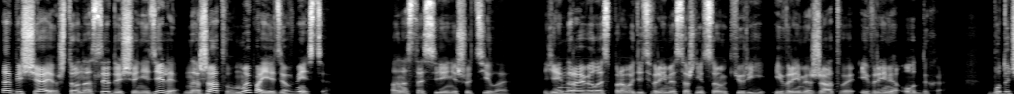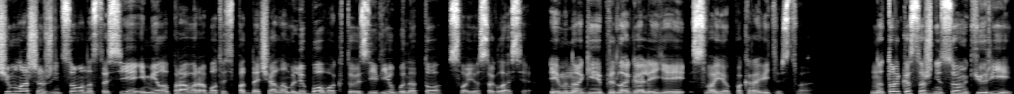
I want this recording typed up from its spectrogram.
Обещаю, что на следующей неделе на жатву мы поедем вместе. Анастасия не шутила. Ей нравилось проводить время со жнецом Кюри и время жатвы, и время отдыха. Будучи младшим жнецом, Анастасия имела право работать под началом любого, кто изъявил бы на то свое согласие. И многие предлагали ей свое покровительство. Но только со жнецом Кюри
